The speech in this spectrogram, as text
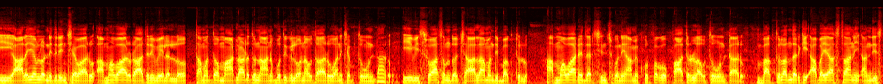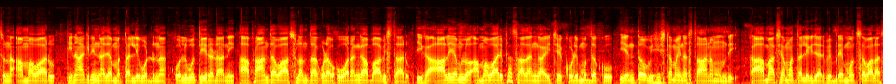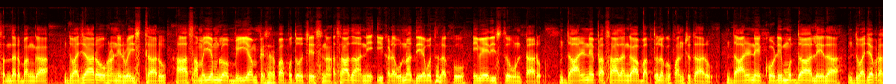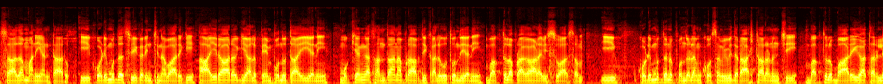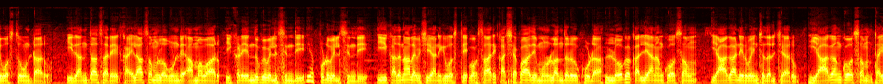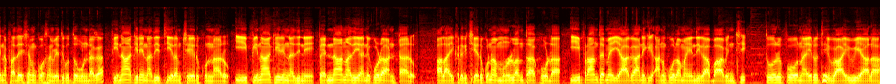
ఈ ఆలయంలో నిద్రించేవారు అమ్మవారు రాత్రి వేళల్లో తమతో మాట్లాడుతున్న అనుభూతికి లోనవుతారు అని చెప్తూ ఉంటారు. ఈ విశ్వాసంతో చాలామంది భక్తులు అమ్మవారిని దర్శించుకుని ఆమె కృపకు పాత్రులు అవుతూ ఉంటారు. భక్తులందరికీ అభయాస్తాన్ని అందిస్తున్న అమ్మవారు పినాకిని నదమ్మ తల్లి ఒడ్డున కొలువు తీరడాన్ని ఆ ప్రాంత వాసులంతా కూడా ఒక వరంగా భావిస్తారు. ఇక ఆలయంలో అమ్మవారి ప్రసాదంగా ఇచ్చే కొడిముద్దకు ఎంతో విశిష్టమైన స్థానం ఉంది. కామాక్షమ్మ తల్లికి జరిపే బ్రహ్మోత్సవాల సందర్భంగా ధ్వజారోహణ నిర్వహిస్తారు. ఆ సమయంలో బియ్యం పెసరపప్పుతో చేసిన ప్రసాదాన్ని ఇక్కడ ఉన్న దేవతలకు నివేదిస్తూ ఉంటారు. దానినే ప్రసాదంగా భక్తులకు పంచుతారు. దానినే కొడిముద్ద లేదా ధ్వజ ప్రసాదం అని అంటారు. ఈ కొడిముద్ద స్వీకరించిన వారికి ఆయురారోగ్యాలు పెంపొందుతాయి అని ముఖ్యంగా సంతాన ప్రాప్తి కలుగుతుంది అని భక్తుల ప్రగాఢ విశ్వాసం. ఈ కొడిముద్దను పొందడం కోసం వివిధ రాష్ట్రాల నుంచి భక్తులు భారీగా తరలి వస్తూ ఉంటారు. ఇదంతా సరే కైలాసంలో ఉండే అమ్మవారు ఇక్కడ ఎందుకు వెలిసింది ఎప్పుడు వెలిసింది ఈ కథనాల విషయానికి వస్తే ఒకసారి కశ్యపాది మునులందరూ కూడా లోక కళ్యాణం కోసం యాగా నిర్వహించదలిచారు. యాగం కోసం తగిన ప్రదేశం కోసం వెతుకుతూ ఉండగా పినాకిని నదీ తీరం చేరుకున్నారు. ఈ పినాకిని నదిని పెన్నా నది అని కూడా అంటారు. అలా ఇక్కడికి చేరుకున్న మునులంతా కూడా ఈ ప్రాంతమే యాగానికి అనుకూలమైందిగా భావించి తూర్పు నైరుతి వాయువ్యాల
